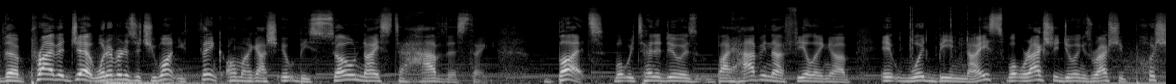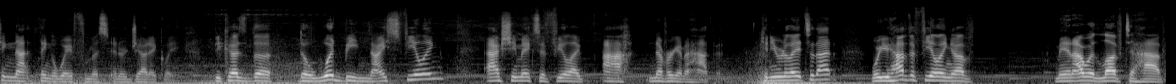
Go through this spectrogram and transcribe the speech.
the private jet, whatever it is that you want, you think, oh my gosh, it would be so nice to have this thing. But what we tend to do is by having that feeling of it would be nice, what we're actually doing is we're actually pushing that thing away from us energetically. Because the the would be nice feeling actually makes it feel like ah, never going to happen. Can you relate to that? Where you have the feeling of man, I would love to have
